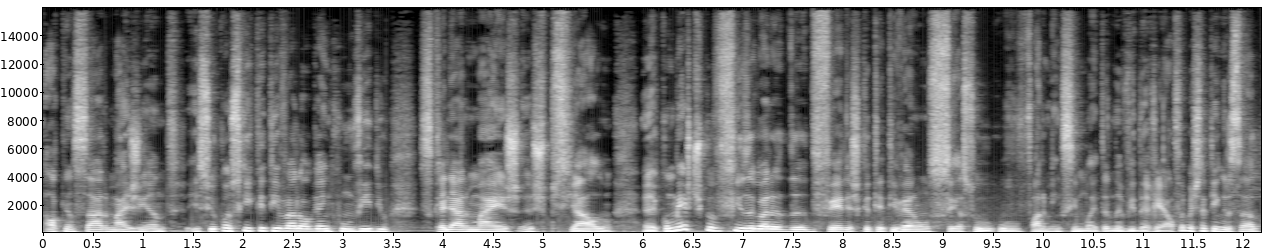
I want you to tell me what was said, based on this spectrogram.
alcançar mais gente. E se eu conseguir cativar alguém com um vídeo, se calhar mais uh, especial, uh, como estes que eu fiz agora de, de, férias, que até tiveram um sucesso, o, o Farming Simulator na vida real, foi bastante engraçado.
